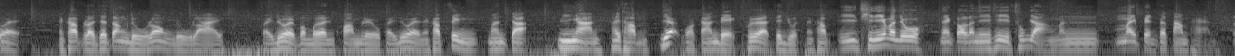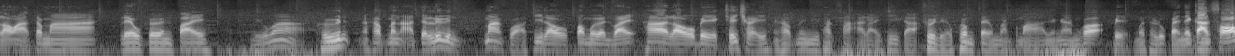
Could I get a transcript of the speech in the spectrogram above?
ด้วยนะครับ เราจะต้องดูร่องดูลายไปด้วยประเมินความเร็วไปด้วยนะครับ ซึ่งมันจะ มีงานให้ทำเยอะกว่าการเบรกเพื่อจะหยุดนะครับอีทีนี้มาดูในกรณีที่ทุกอย่างมันไม่เป็นไปตามแผน เราอาจจะมาเร็วเกินไป หรือว่าพื้นนะครับมันอาจจะลื่นมากกว่าที่เราประเมินไว้ ถ้าเราเบรกเฉยๆนะครับไม่มีทักษะอะไรที่จะช่วยเหลือเพิ่มเติมมันมายังไงมันก็เบรกมันทะลุไปในการซ้อม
